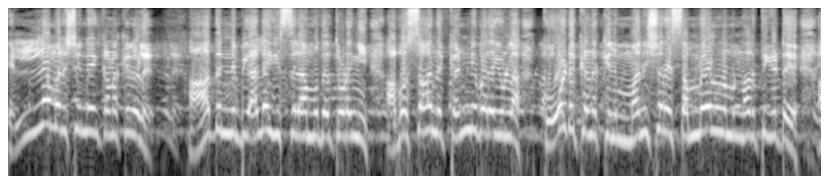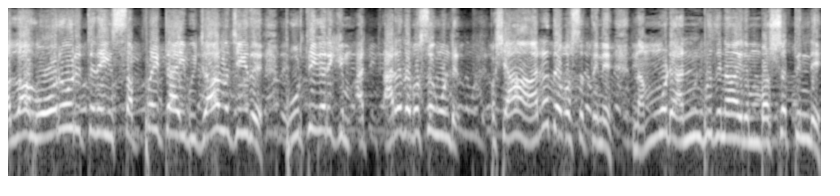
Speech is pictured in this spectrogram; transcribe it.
എല്ലാ മനുഷ്യന്റെയും കണക്കുകൾ ആദൻ നബി അലഹി ഇസ്ലാം മുതൽ തുടങ്ങി അവസാന കണ്ണി വരെയുള്ള കോടിക്കണക്കിന് മനുഷ്യരെ സമ്മേളനം നടത്തിയിട്ട് അള്ളാഹു ഓരോരുത്തരെയും സെപ്പറേറ്റ് ആയി വിചാരണ ചെയ്ത് പൂർത്തീകരിക്കും അര ദിവസം കൊണ്ട്. പക്ഷെ ആ അര ദിവസത്തിന് നമ്മുടെ അൻപതിനായിരം വർഷത്തിന്റെ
